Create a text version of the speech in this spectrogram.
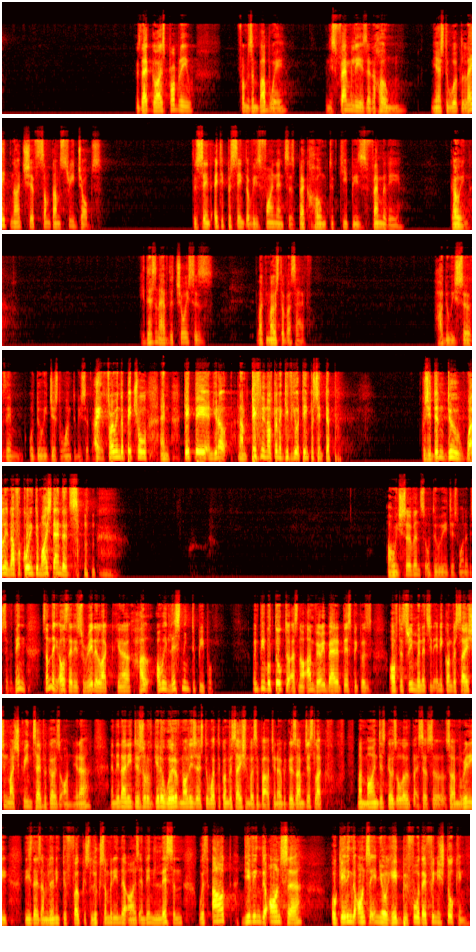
Because that guy is probably from Zimbabwe and his family is at home. And he has to work late night shifts, sometimes three jobs, to send 80% of his finances back home to keep his family going. He doesn't have the choices like most of us have. How do we serve them? Or do we just want to be served? Hey, throw in the petrol and get there, and you know, and I'm definitely not going to give you a 10% tip because you didn't do well enough according to my standards. are we servants or do we just want to be servants? Then something else that is really like, you know, how are we listening to people? When people talk to us, now I'm very bad at this because after three minutes in any conversation, my screensaver goes on, you know, and then I need to sort of get a word of knowledge as to what the conversation was about, you know, because I'm just like, my mind just goes all over the place. So, so, so I'm really, these days, I'm learning to focus, look somebody in their eyes, and then listen without giving the answer or getting the answer in your head before they finish talking.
